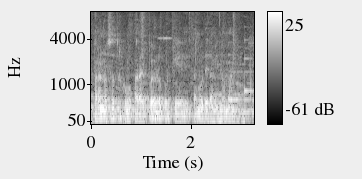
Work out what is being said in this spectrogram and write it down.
para nosotros como para el pueblo porque estamos de la misma mano.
